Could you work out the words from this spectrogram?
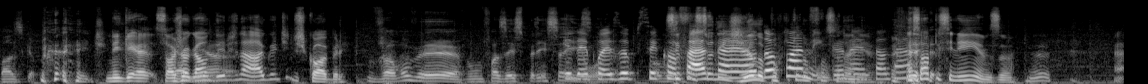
basicamente. Ninguém, é só é jogar minha... um deles na água e a gente descobre. Vamos ver, vamos fazer a experiência aí. E depois o psicopata é gelo, o do Flamengo, né? Então tá... É só uma piscininha, Mizu. É.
